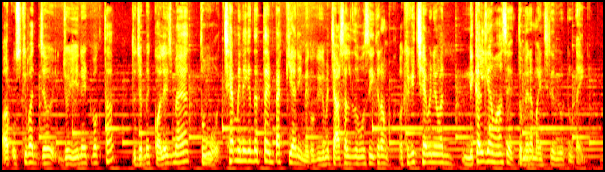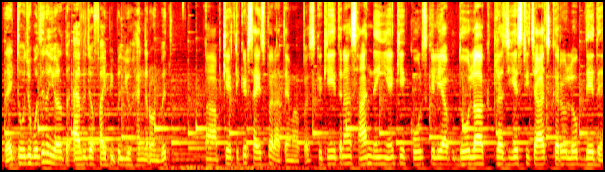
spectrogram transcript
और उसके बाद जो जो ये नेटवर्क था तो जब मैं कॉलेज में आया तो छह महीने के अंदर इतना इम्पैक्ट किया नहीं मेरे को क्योंकि मैं चार साल तो वो सीख रहा हूँ। और क्योंकि छह महीने बाद निकल गया वहाँ से तो मेरा माइंड सेट टूटा ही राइट तो वो जो बोलते ना you are the average of five people you hang around with आपके टिकट साइज़ पर आते हैं वापस क्योंकि इतना आसान नहीं है कि कोर्स के लिए आप दो लाख प्लस जीएसटी चार्ज करो लोग दे दें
